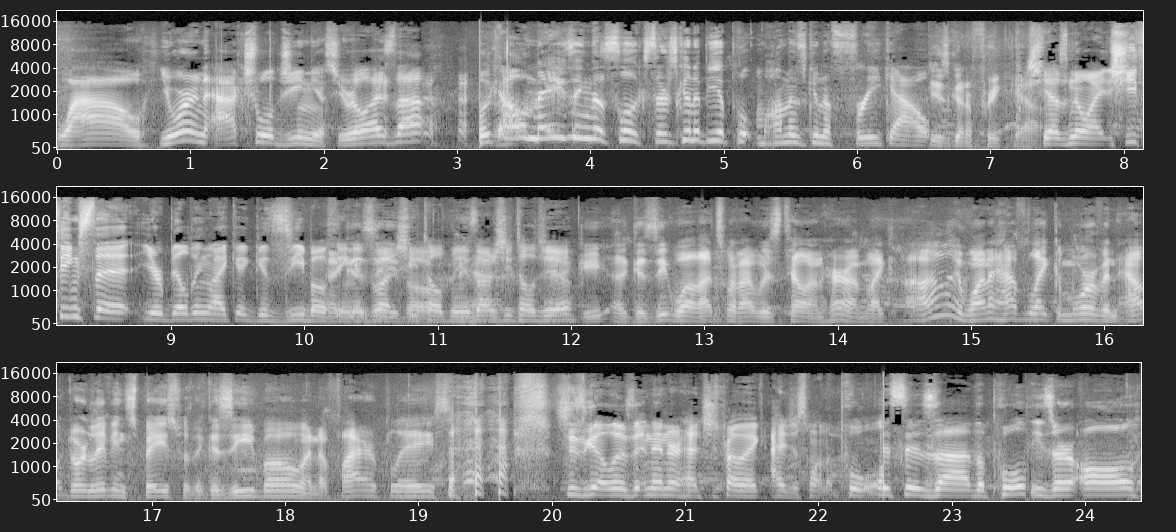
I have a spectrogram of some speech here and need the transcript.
Wow, you are an actual genius. You realize that? Look how amazing this looks. There's gonna be a pool. Mama's gonna freak out. He's gonna freak out. She has no idea. She thinks that you're building like a gazebo A thing, is what she told me. Is that what she told you? ge- a gazebo. Well, that's what I was telling her. I'm like, oh, I want to have like more of an outdoor living space with a gazebo and a fireplace. She's gonna lose it, and in her head, she's probably like, "I just want a pool." This is uh, the pool. These are all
